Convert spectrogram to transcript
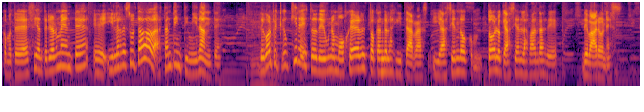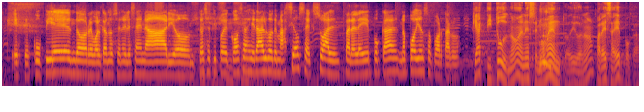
como te decía anteriormente, eh, y les resultaba bastante intimidante. De golpe, ¿qué quiere esto de una mujer tocando las guitarras y haciendo todo lo que hacían las bandas de, varones? Este, escupiendo, revolcándose en el escenario, todo ese tipo de cosas, era algo demasiado sexual para la época, no podían soportarlo. Qué actitud, ¿no? En ese momento, digo, ¿no? Para esa época.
